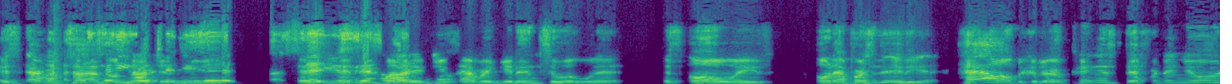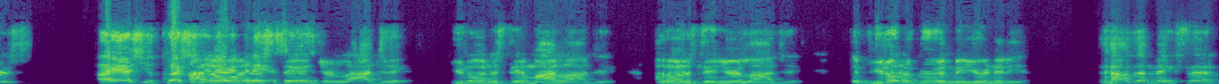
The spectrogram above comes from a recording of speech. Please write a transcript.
It's every time, though, not just me. idiot. I said you It's sound like anybody you ever get into it with, it's always oh, that person's an idiot. How? Because their opinion's different than yours? I asked you a question. I You don't never understand answered. your logic. You don't understand my logic. I don't understand your logic. If you don't agree with me, you're an idiot. How does that make sense?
